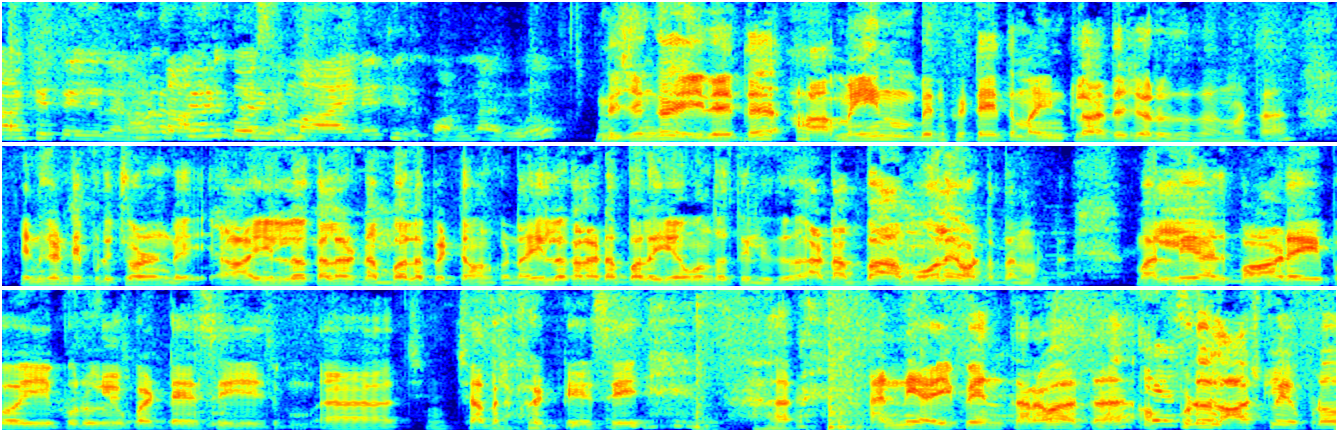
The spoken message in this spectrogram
నాకే తెలియదు అనమాట అందుకోసం మా ఆయన అయితే ఇది కొన్నారు. నిజంగా ఇదైతే ఆ మెయిన్ బెనిఫిట్ అయితే మా ఇంట్లో అదే జరుగుతుంది అనమాట ఎందుకంటే ఇప్పుడు చూడండి ఆ ఎల్లో కలర్ డబ్బాలో పెట్టాం అనుకోండి ఆ ఎల్లో కలర్ డబ్బాలో ఏముందో తెలియదు ఆ డబ్బా ఆ మూలే ఉంటుంది అనమాట మళ్ళీ అది పాడైపోయి పురుగులు పట్టేసి చెదలు పట్టేసి అన్నీ అయిపోయిన తర్వాత అప్పుడు లాస్ట్లో ఎప్పుడో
